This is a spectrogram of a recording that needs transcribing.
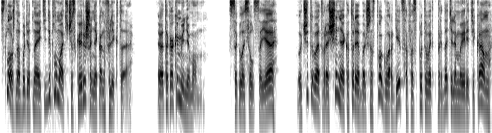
сложно будет найти дипломатическое решение конфликта. Это как минимум. Согласился я. Учитывая отвращение, которое большинство гвардейцев испытывает к предателям и еретикам,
